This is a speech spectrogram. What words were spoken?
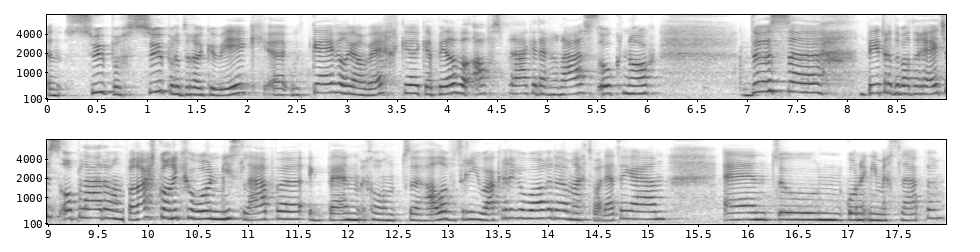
een super, super drukke week. Uh, ik moet keihard gaan werken. Ik heb heel veel afspraken daarnaast ook nog. Dus uh, beter de batterijtjes opladen, want vannacht kon ik gewoon niet slapen. Ik ben rond uh, half drie wakker geworden om naar het toilet te gaan. En toen kon ik niet meer slapen.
